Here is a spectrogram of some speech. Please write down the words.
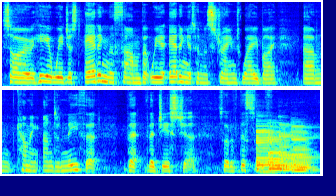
So here we're just adding the thumb, but we're adding it in a strange way by um, coming underneath it, that the gesture, sort of this sort of.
